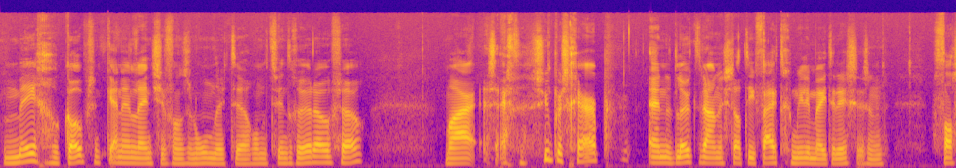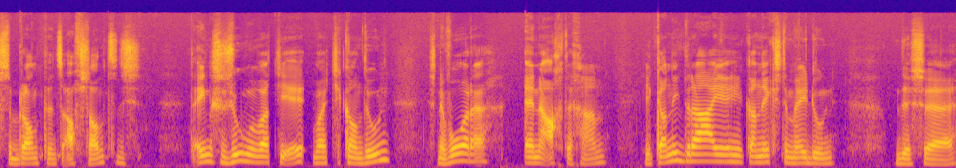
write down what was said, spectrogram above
mega goedkoop. Een Canon lensje van zo'n 100, 120 euro of zo. Maar het is echt super scherp. En het leuke eraan is dat hij 50 mm is. is een vaste brandpuntsafstand. Dus het enige zoomen wat je, wat je kan doen is naar voren en naar achter gaan. Je kan niet draaien, je kan niks ermee doen. Dus uh,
